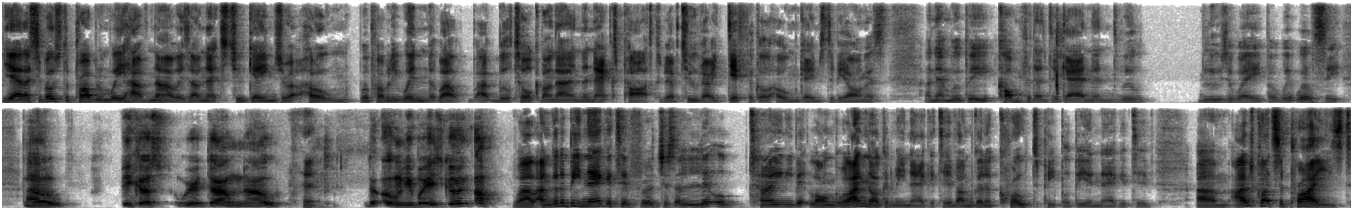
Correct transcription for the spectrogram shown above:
Yeah, and I suppose the problem we have now is our next two games are at home. We'll probably win the well. Uh, we'll talk about that in the next part because we have two very difficult home games to be honest, and then we'll be confident again and we'll lose away. But we, will see. Um, no, because we're down now. the only way is going up. Well, I'm going to be negative for just a little tiny bit longer. Well, I'm not going to be negative. I'm going to quote people being negative. Um, I was quite surprised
